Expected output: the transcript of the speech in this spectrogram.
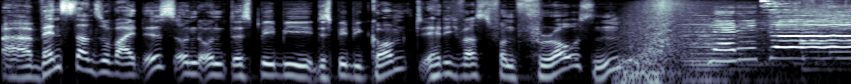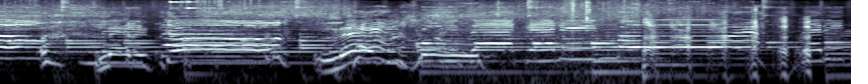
äh, wenn es dann soweit ist und, und das, Baby, das Baby kommt, hätte ich was von Frozen. It Hold it back anymore. Let it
